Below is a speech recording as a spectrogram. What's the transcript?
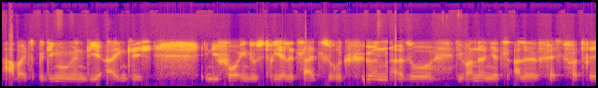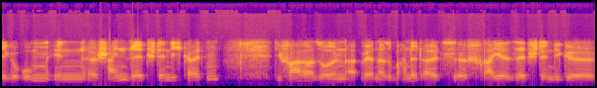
Arbeitsbedingungen, die eigentlich in die vorindustrielle Zeit zurückführen. Also die wandeln jetzt alle Festverträge um in äh, Scheinselbstständigkeiten. Die Fahrer sollen werden also behandelt als äh, freie selbstständige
